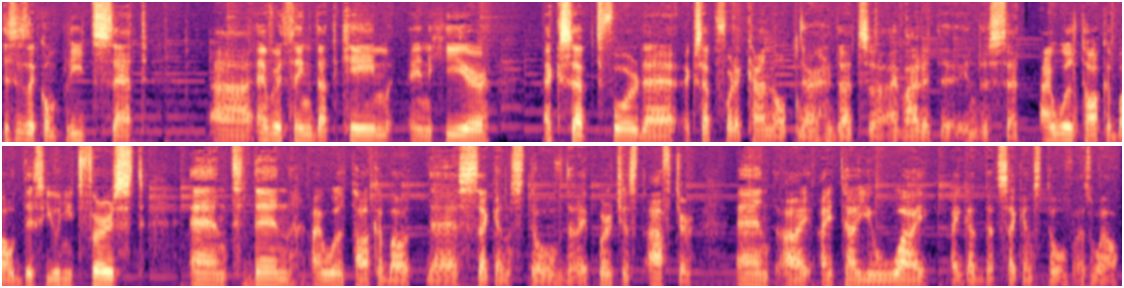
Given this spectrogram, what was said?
this is a complete set. Uh, everything that came in here except for the except for the can opener that uh, I've added uh, in this set. I will talk about this unit first and then I will talk about the second stove that I purchased after and I, I tell you why I got that second stove as well.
